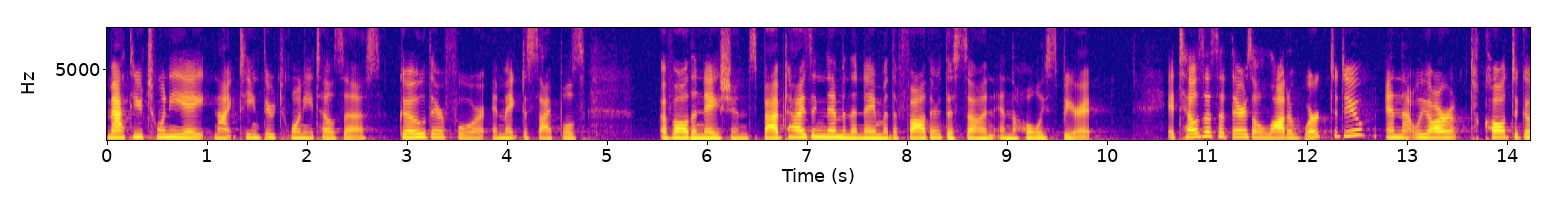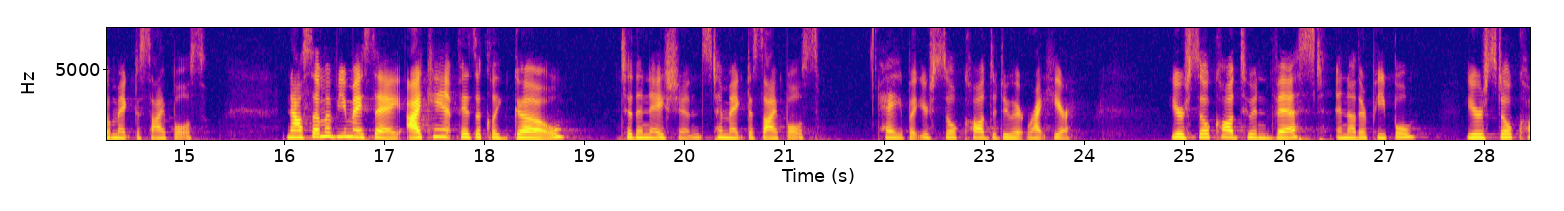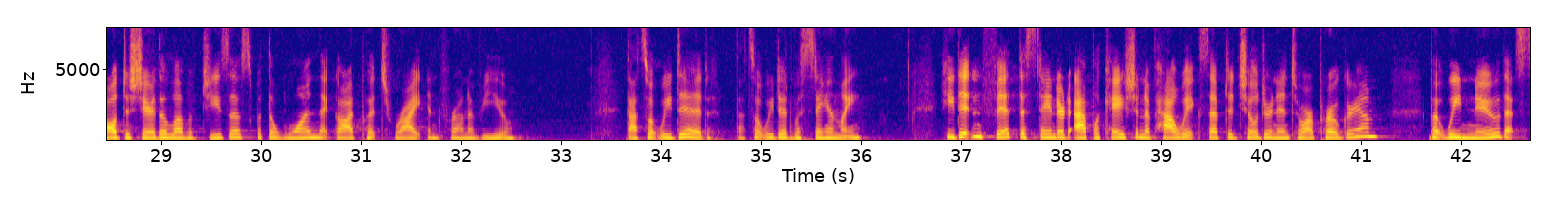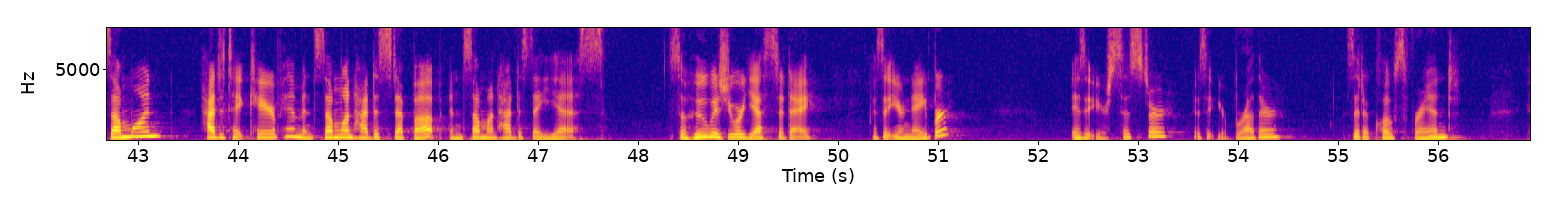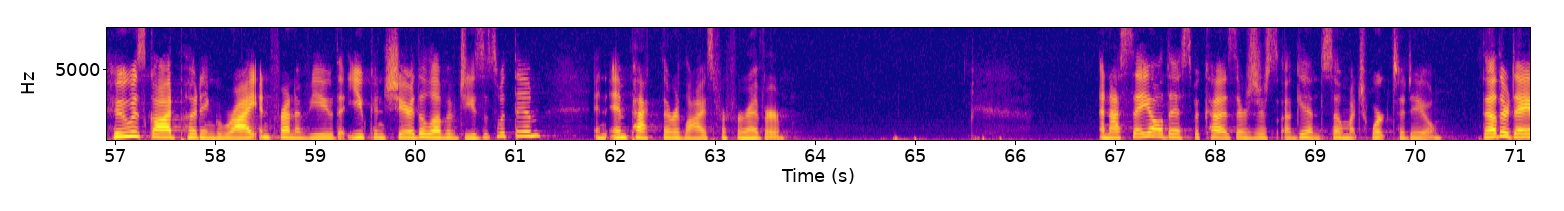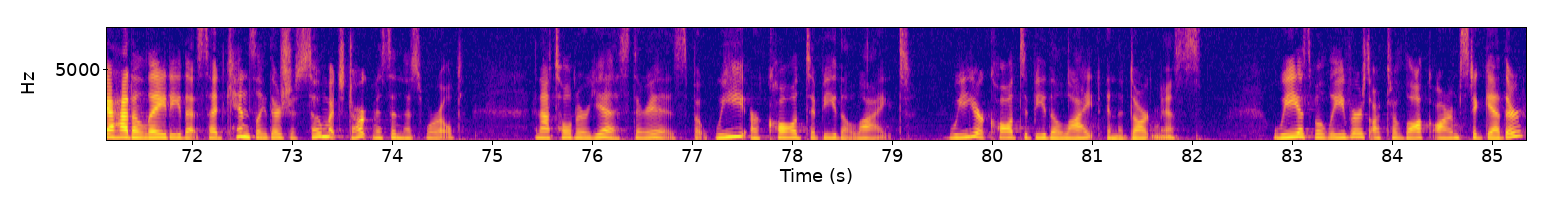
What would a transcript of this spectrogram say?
Matthew 28 19 through 20 tells us, Go therefore and make disciples of all the nations, baptizing them in the name of the Father, the Son, and the Holy Spirit. It tells us that there's a lot of work to do and that we are called to go make disciples. Now, some of you may say, I can't physically go to the nations to make disciples. Hey, but you're still called to do it right here. You're still called to invest in other people. You're still called to share the love of Jesus with the one that God puts right in front of you. That's what we did. That's what we did with Stanley. He didn't fit the standard application of how we accepted children into our program, but we knew that someone had to take care of him and someone had to step up and someone had to say yes. So, who is your yes today? Is it your neighbor? Is it your sister? Is it your brother? Is it a close friend? Who is God putting right in front of you that you can share the love of Jesus with them and impact their lives for forever? And I say all this because there's just, again, so much work to do. The other day I had a lady that said, Kinsley, there's just so much darkness in this world. And I told her, yes, there is, but we are called to be the light. We are called to be the light in the darkness. We as believers are to lock arms together,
